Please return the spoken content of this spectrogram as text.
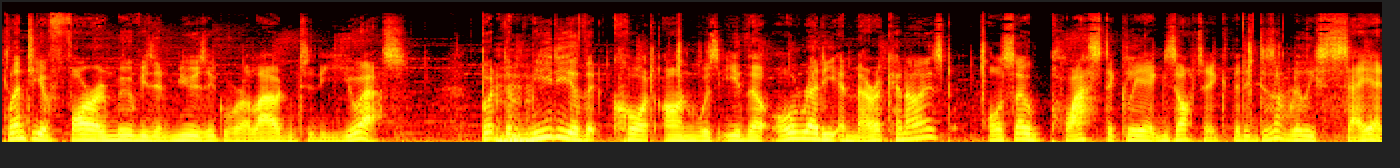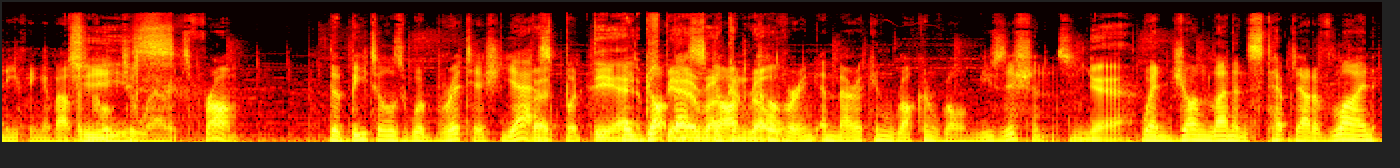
Plenty of foreign movies and music were allowed into the US. But the mm-hmm. media that caught on was either already Americanized or so plastically exotic that it doesn't really say anything about the culture where it's from. The Beatles were British, yes, But but, they uh, they got their start covering American rock and roll musicians. Yeah. When John Lennon stepped out of line,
